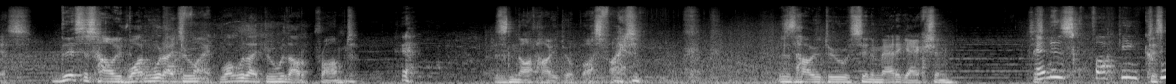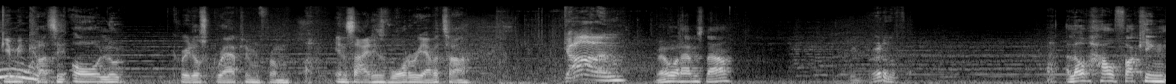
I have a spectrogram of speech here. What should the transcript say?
Yes. This is how you do What a would I do? fight. What would I do without a prompt? this is not how you do a boss fight. This is how you do cinematic action. And it's fucking cool. Just give me cutscene. Oh look, Kratos grabbed him from inside his watery avatar. Got him. Remember what happens now? We rid of the fuck. I love how fucking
